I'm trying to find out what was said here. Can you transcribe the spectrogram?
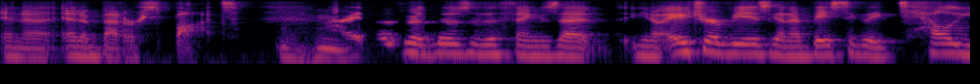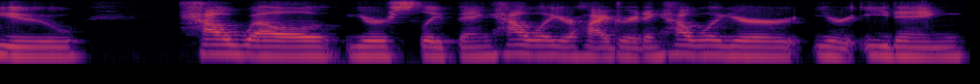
in a in a better spot. Mm-hmm. Right? Those are those are the things that you know HRV is going to basically tell you how well you're sleeping, how well you're hydrating, how well you're you're eating,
